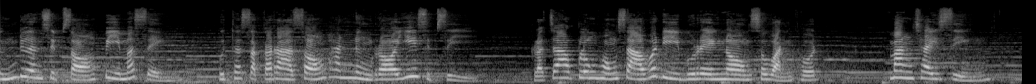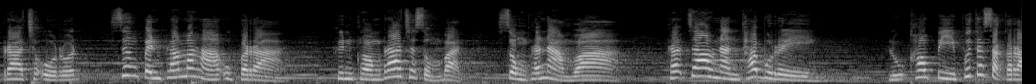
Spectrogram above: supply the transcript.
ถึงเดือน 12 ปีมะเสง พุทธศักราช 2124 พระเจ้ากรุงหงสาวดีบุเรงนองสวรรคต มังชัยสิงห์ราชโอรส ซึ่งเป็นพระมหาอุปราช ขึ้นครองราชสมบัติทรงพระนามว่า พระเจ้านันทบุเรง ลุเข้าปีพุทธศักร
